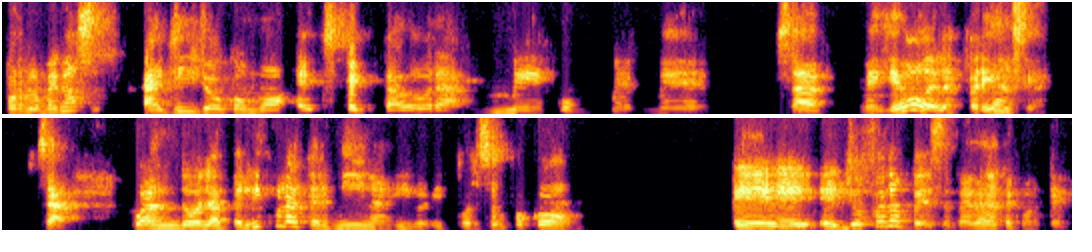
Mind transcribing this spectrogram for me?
por lo menos allí yo como espectadora me, me, me, o sea, me llevo de la experiencia. O sea, cuando la película termina, y, por eso un poco, eh, yo fui dos veces, ¿verdad? Te conté.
